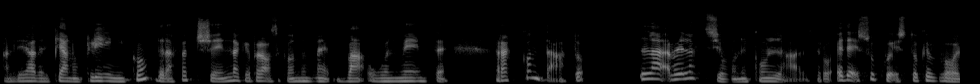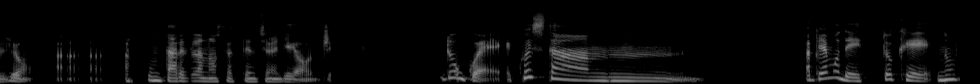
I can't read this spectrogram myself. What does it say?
al di là del piano clinico della faccenda, che però secondo me va ugualmente raccontato, la relazione con l'altro ed è su questo che voglio appuntare la nostra attenzione di oggi. Dunque, questa mh, mhmm, abbiamo detto che non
